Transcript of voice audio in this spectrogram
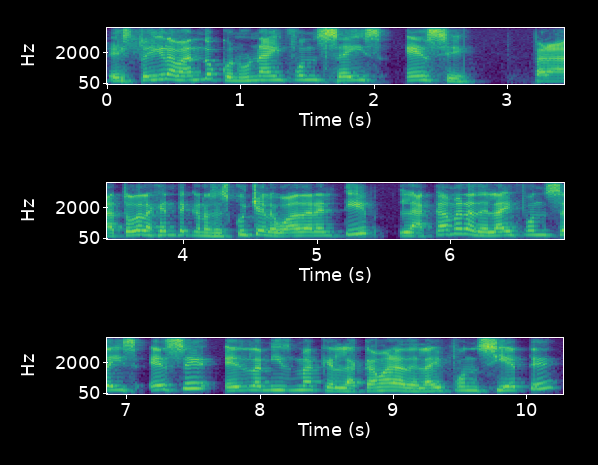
Estoy grabando con un iPhone 6S para toda la gente que nos escucha, le voy a dar el tip. La cámara del iPhone 6S es la misma que la cámara del iPhone 7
